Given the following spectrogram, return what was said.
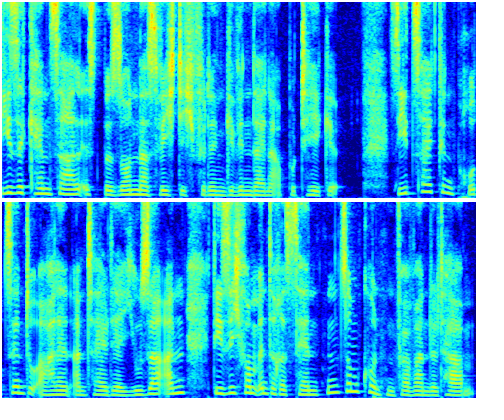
Diese Kennzahl ist besonders wichtig für den Gewinn deiner Apotheke. Sie zeigt den prozentualen Anteil der User an, die sich vom Interessenten zum Kunden verwandelt haben.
